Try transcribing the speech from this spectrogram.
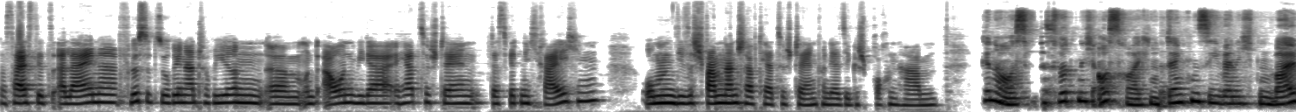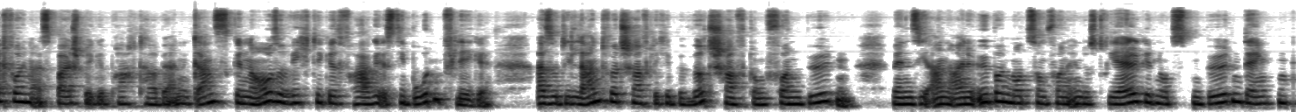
Das heißt, jetzt alleine Flüsse zu renaturieren ähm, und Auen wieder herzustellen, das wird nicht reichen um diese Schwammlandschaft herzustellen, von der Sie gesprochen haben. Genau, es, es, wird nicht ausreichen. Denken Sie, wenn ich den Wald vorhin als Beispiel gebracht habe, eine ganz genauso wichtige Frage ist die Bodenpflege. Also die landwirtschaftliche Bewirtschaftung von Böden. Wenn Sie an eine Übernutzung von industriell genutzten Böden denken,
